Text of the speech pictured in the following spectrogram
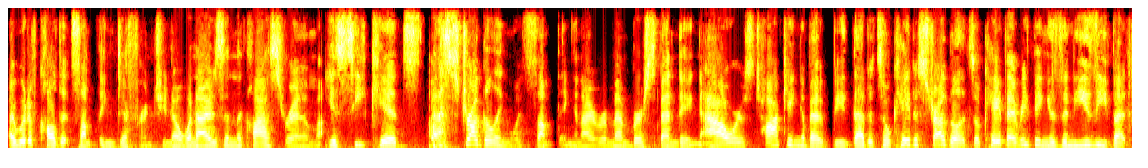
I would have called it something different. You know, when I was in the classroom, you see kids struggling with something. And I remember spending hours talking about be, that it's okay to struggle. It's okay if everything isn't easy, but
